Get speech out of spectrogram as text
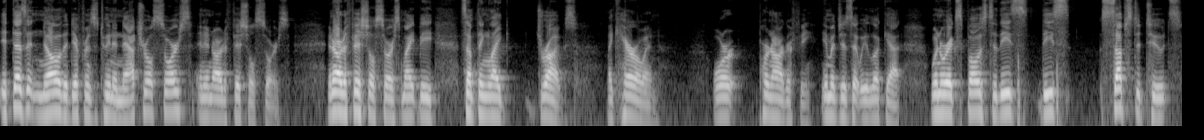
it doesn't know the difference between a natural source and an artificial source. An artificial source might be something like drugs, like heroin, or pornography, images that we look at. When we're exposed to these, these substitutes,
